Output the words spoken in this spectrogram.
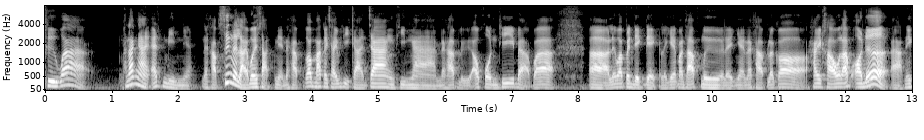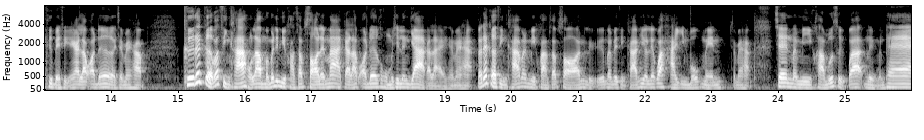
คือว่า พนักงานแอดมินเนี่ยนะครับซึ่งหลายๆ บริษัทเนี่ยนะครับก็มักจะใช้วิธีการจ้างทีมงานนะครับหรือเอาคนที่แบบว่าเรียกว่าเป็นเด็กๆอะไรเงี้ยมารับมืออะไรเงี้ยนะครับแล้วก็ให้เขารับออเดอร์อ่านี่คือ basic ง่ายๆรับออเดอร์ใช่ไหมครับคือถ้าเกิดว่าสินค้าของเรา มันไม่ได้มีความซับซ้อนเลยมาก การรับออเดอร์คงไม่ใช่เรื่องยากอะไรใช่ไหมฮะ แต่ถ้าเกิดสินค้ามันมีความซับซ้อน หรือมันเป็นสินค้าที่เราเรียกว่า high involvement ใช่ไหมครับ เช่นมันมีความรู้สึกว่า 1 มันแพง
